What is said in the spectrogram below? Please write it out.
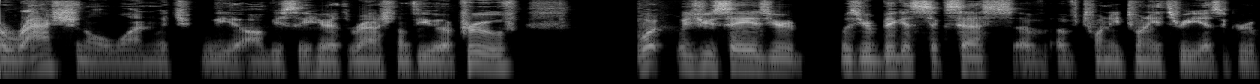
a rational one, which we obviously here at the Rational View approve. What would you say is your was your biggest success of, of 2023 as a group?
